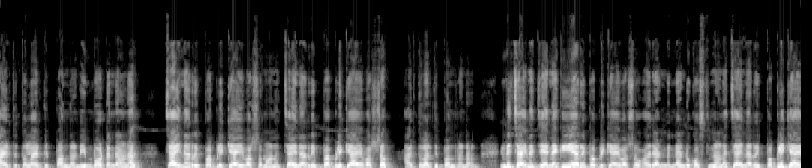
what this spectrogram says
ആയിരത്തി തൊള്ളായിരത്തി പന്ത്രണ്ട്. ഇമ്പോർട്ടന്റ് ആണ്. ചൈന റിപ്പബ്ലിക്കായ വർഷമാണ്. ചൈന റിപ്പബ്ലിക്കായ വർഷം ആയിരത്തി തൊള്ളായിരത്തി പന്ത്രണ്ടാണ് ഇനി ചൈന ജനകീയ റിപ്പബ്ലിക്കായ വർഷം അത് രണ്ടും രണ്ട് ക്വസ്റ്റ്യൻ ആണ് ചൈന റിപ്പബ്ലിക്കായ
